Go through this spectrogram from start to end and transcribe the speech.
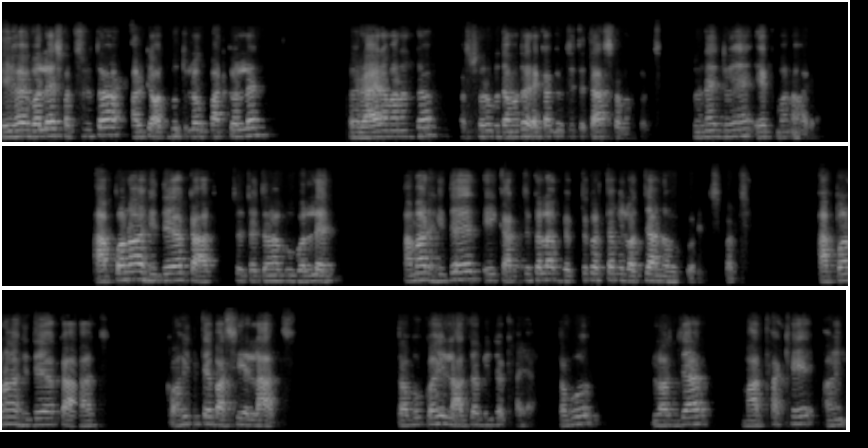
এইভাবে বলে সচেতন আর একটি অদ্ভুত লোক পাঠ করলেন। রায় রামানন্দ স্বরূপ দামোদর একাগ্র তা শ্রবণ করছে। শুনে দুহে এক মন হয়, আপন হৃদয় কাজ চৈতন্যবাবু বললেন আমার হৃদয়ের এই কার্যকলাপ ব্যক্ত করতে আমি লজ্জা অনুভব করেছি করছি। আপন হৃদয় কাজ কহিতে বাসিয়ে লাজ তবু কহি লাজ বীজ খায়া। তবু লজ্জার মাথা খেয়ে আমি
